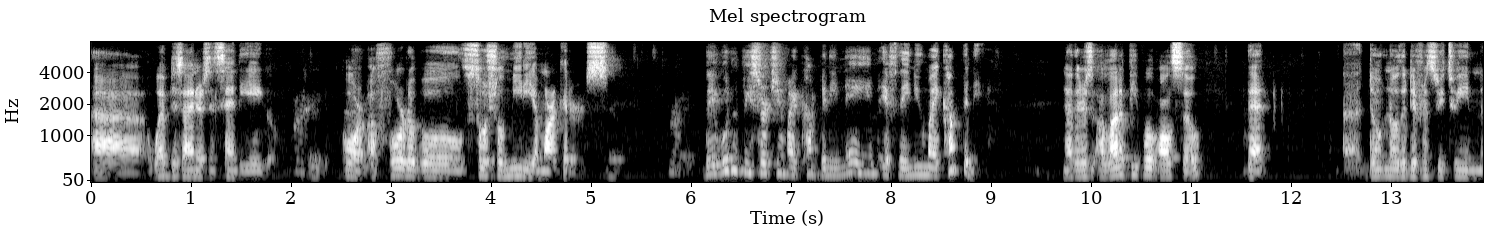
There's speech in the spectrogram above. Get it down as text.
uh, web designers in San Diego or affordable social media marketers? They wouldn't be searching my company name if they knew my company. Now, there's a lot of people also that uh, don't know the difference between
